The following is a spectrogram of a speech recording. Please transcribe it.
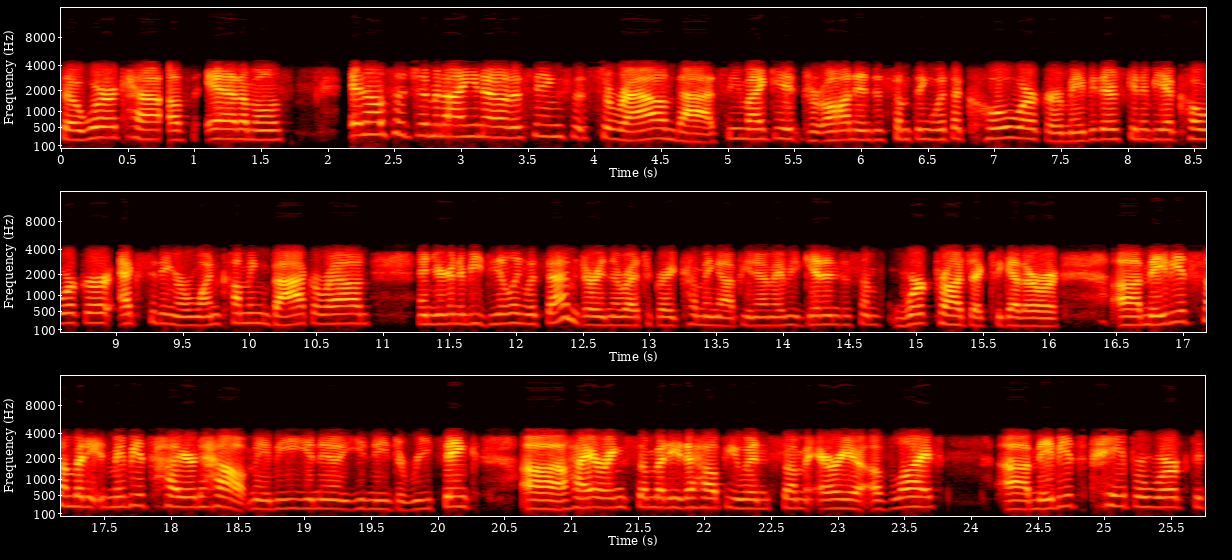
so work, health, animals and also Gemini, you know, the things that surround that. So you might get drawn into something with a coworker. Maybe there's going to be a coworker exiting or one coming back around and you're going to be dealing with them during the retrograde coming up, you know, maybe get into some work project together or uh maybe it's somebody maybe it's hired help. Maybe you know you need to rethink uh hiring somebody to help you in some area of life uh, maybe it's paperwork that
